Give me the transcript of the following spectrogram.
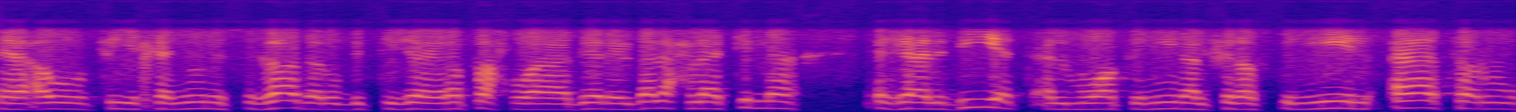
أو في خان يونس غادروا باتجاه رفح ودير البلح لكن غالبية المواطنين الفلسطينيين آثروا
